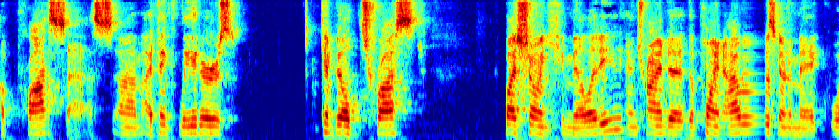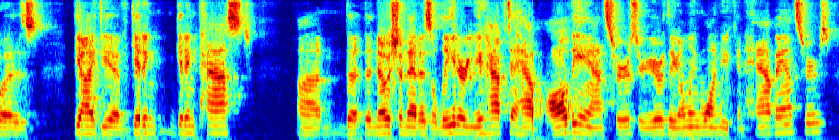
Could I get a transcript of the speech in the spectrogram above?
a process. Um, I think leaders can build trust by showing humility and trying to. The point I was going to make was the idea of getting getting past um, the the notion that as a leader you have to have all the answers, or you're the only one who can have answers,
